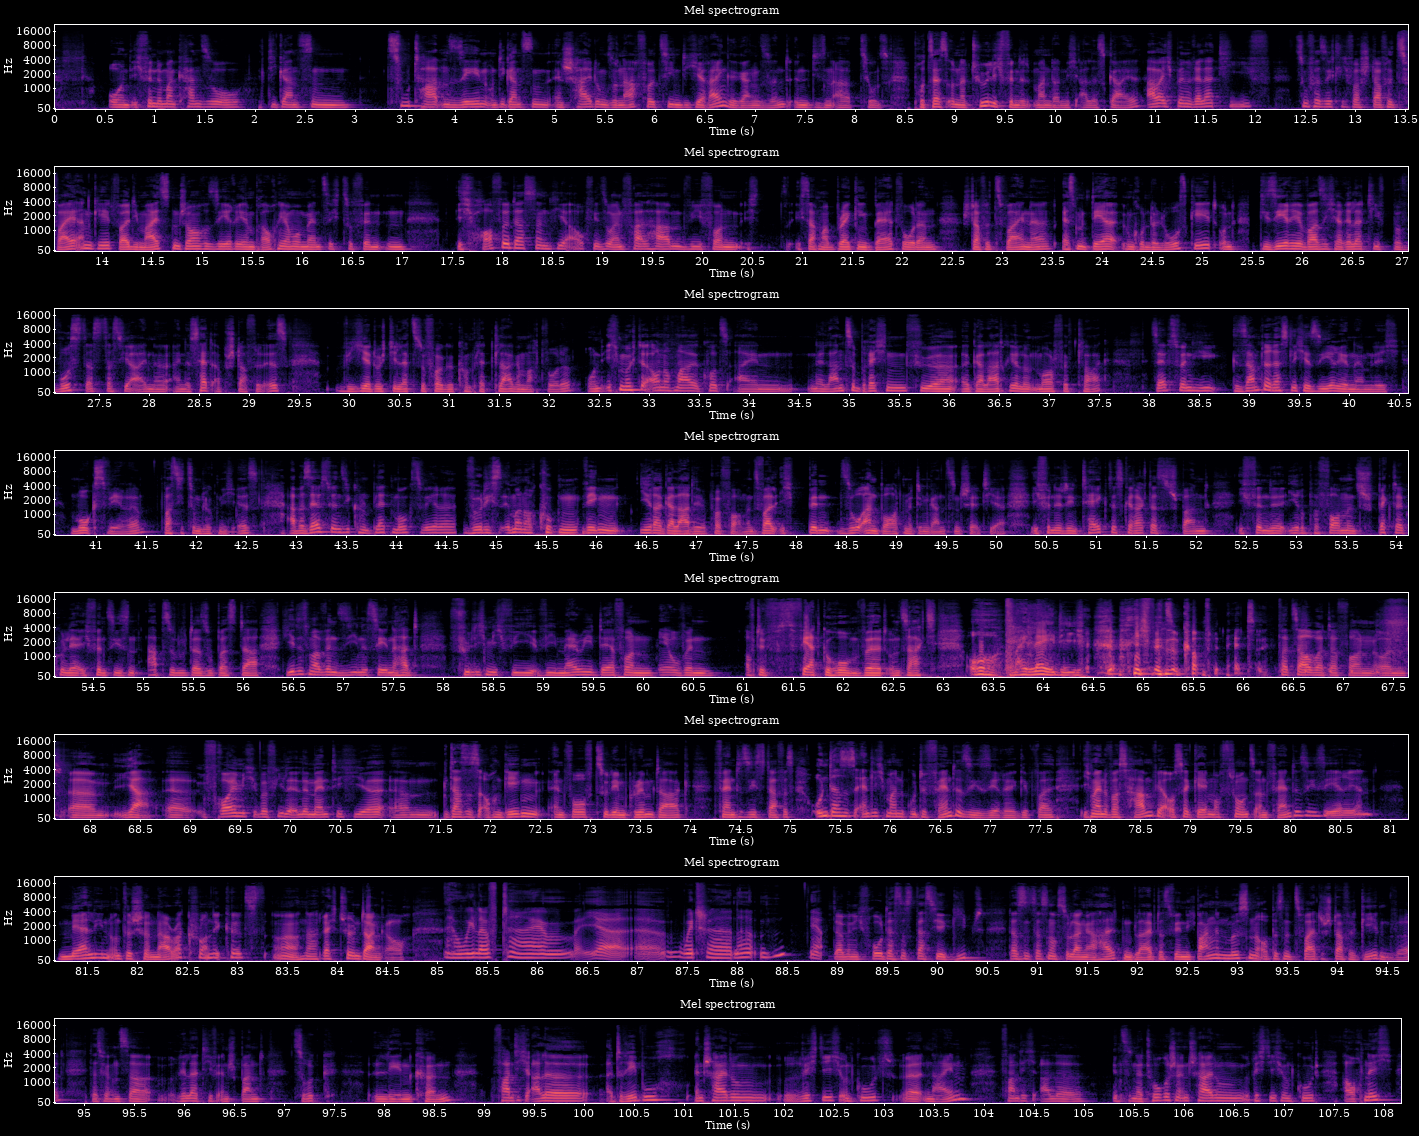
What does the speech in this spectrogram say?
Und ich finde, man kann so die ganzen Zutaten sehen und die ganzen Entscheidungen so nachvollziehen, die hier reingegangen sind in diesen Adaptionsprozess. Und natürlich findet man da nicht alles geil. Aber ich bin relativ zuversichtlich, was Staffel 2 angeht, weil die meisten Genreserien brauchen ja einen Moment, sich zu finden. Ich hoffe, dass dann hier auch wie so ein Fall haben wie von, ich ich sag mal, Breaking Bad, wo dann Staffel 2, ne, erst mit der im Grunde losgeht. Und die Serie war sich ja relativ bewusst, dass das hier eine, eine Setup-Staffel ist, wie hier durch die letzte Folge komplett klar gemacht wurde. Und ich möchte auch noch mal kurz ein, eine Lanze brechen für äh, Galadriel und Morpeth Clark. Selbst wenn die gesamte restliche Serie nämlich Murks wäre, was sie zum Glück nicht ist, aber selbst wenn sie komplett Murks wäre, würde ich es immer noch gucken wegen ihrer Galadriel-Performance, weil ich bin so an Bord mit dem ganzen Shit hier. Ich finde den Take des Charakters spannend, ich finde ihre Performance spektakulär, ich finde sie ist ein absoluter Superstar. Jedes Mal, wenn sie eine Szene hat, fühle ich mich wie, wie Mary, der von Eowyn auf das Pferd gehoben wird und sagt, oh, my lady. Ich bin so komplett verzaubert davon und ähm, ja, äh, freue mich über viele Elemente hier, ähm, dass es auch ein Gegenentwurf zu dem Grimdark Fantasy Stuff ist und dass es endlich mal eine gute Fantasy-Serie gibt, weil ich meine, was haben wir außer Game of Thrones an Fantasy-Serien? Merlin und The Shannara Chronicles. Ah, na, recht schönen Dank auch. Wheel of Time, ja, uh, Witcher, ne? Mhm. Ja. Da bin ich froh, dass es das hier gibt, dass uns das noch so lange erhalten bleibt, dass wir nicht bangen müssen, ob es eine zweite Staffel geben wird, dass wir uns da relativ entspannt zurücklehnen können. Fand ich alle Drehbuchentscheidungen richtig und gut? Äh, nein. Fand ich alle inszenatorische Entscheidungen richtig und gut? Auch nicht.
